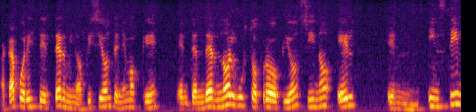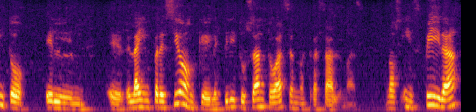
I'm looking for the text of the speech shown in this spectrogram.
Acá por este término afición tenemos que entender no el gusto propio, sino el em, instinto, eh, la impresión que el Espíritu Santo hace en nuestras almas. Nos inspira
